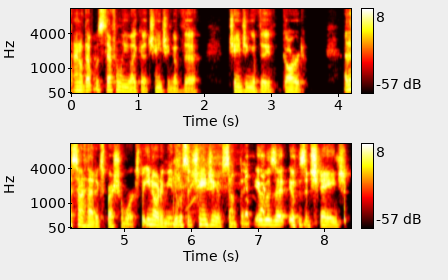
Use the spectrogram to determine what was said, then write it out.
I know that was definitely like a changing of the changing of the guard. And That's not how that expression works, but you know what I mean. It was a changing of something. It was a it was a change.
